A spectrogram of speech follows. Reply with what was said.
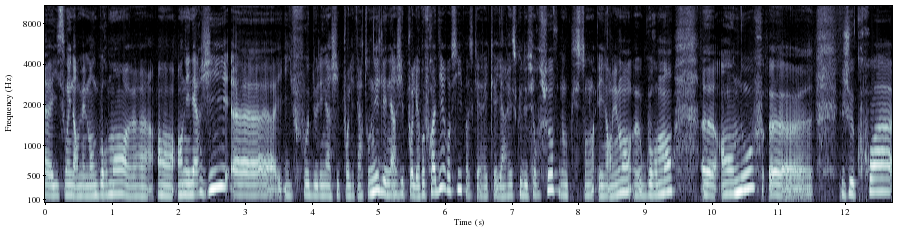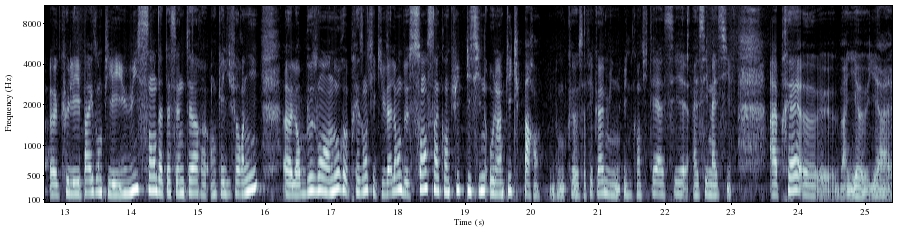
euh, ils sont énormément gourmands euh, en, énergie. il faut de l'énergie pour les faire tourner, de l'énergie pour les refroidir aussi, parce qu'il y a un risque de surchauffe. Donc, ils sont énormément gourmands en eau. je crois que, les, par exemple, les 800 data centers en Californie, leurs besoins en eau représentent l'équivalent de 158 piscines olympiques par an. Donc, ça fait quand même une, quantité assez, assez massive. Après, ben, il y, a,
